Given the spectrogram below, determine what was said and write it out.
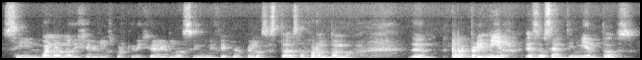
sin, bueno, no digerirlos, porque digerirlos significa que los estás afrontando, reprimir esos sentimientos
